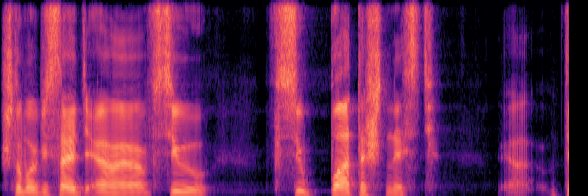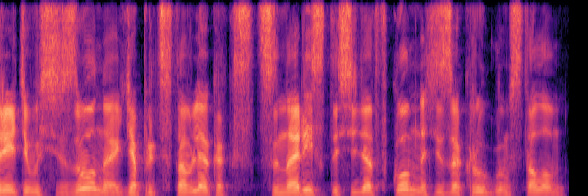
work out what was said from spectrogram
чтобы описать э, всю, всю патошность э, третьего сезона, я представляю, как сценаристы сидят в комнате за круглым столом.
